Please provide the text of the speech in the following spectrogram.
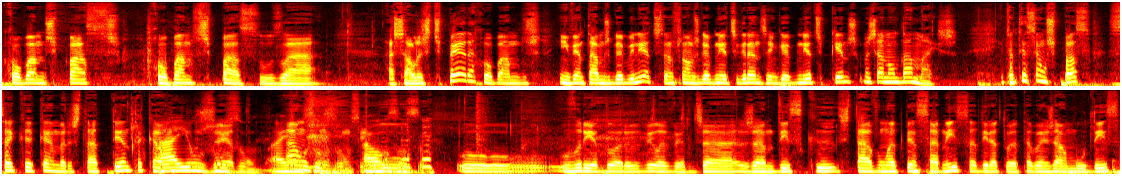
Roubamos espaços, roubamos espaços à, às salas de espera, roubamos, inventámos gabinetes, transformamos gabinetes grandes em gabinetes pequenos, mas já não dá mais. E, portanto, esse é um espaço, sei que a Câmara está atenta, há um, um projeto. Há um zoom, sim. O, o, o, vereador Vila Verde já, já me disse que estavam a pensar nisso, a diretora também já me o disse,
